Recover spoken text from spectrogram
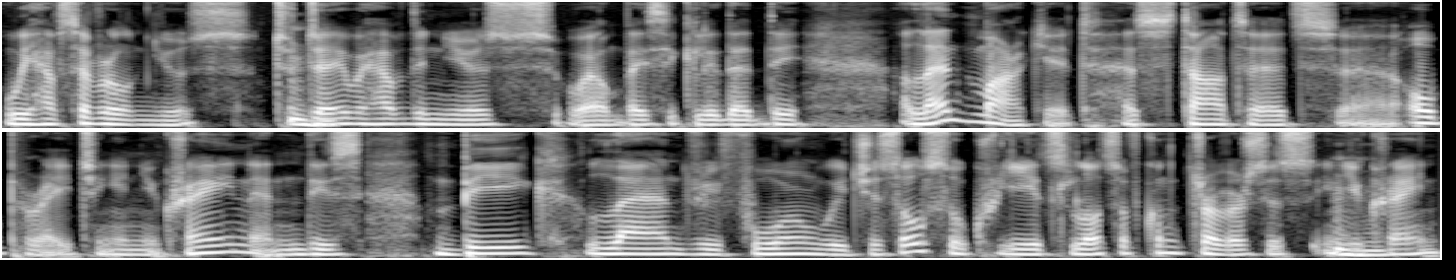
we have several news. Today mm-hmm. we have the news, well, basically that the land market has started uh, operating in Ukraine, and this big land reform, which is also creates lots of controversies in mm-hmm. Ukraine,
